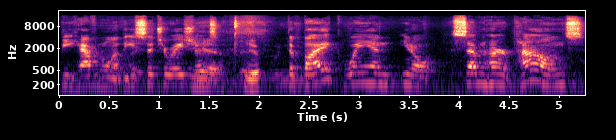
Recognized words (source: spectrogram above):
be having one of these situations? Yeah. Yep. The bike weighing, you know, 700 pounds,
